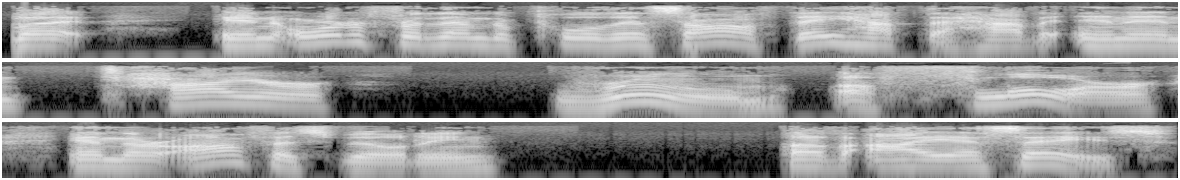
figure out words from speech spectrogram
But in order for them to pull this off, they have to have an entire room, a floor in their office building of ISAs.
